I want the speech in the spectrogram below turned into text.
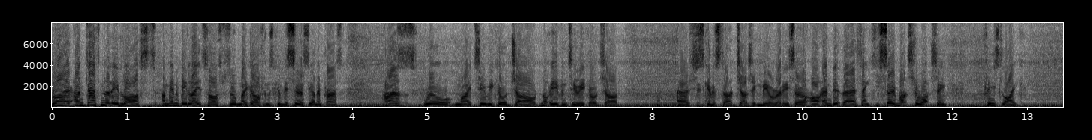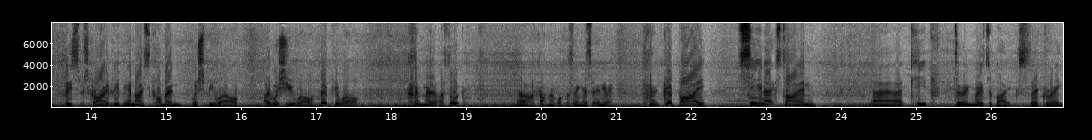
Right, I'm definitely lost. I'm going to be late to hospital. My girlfriend's going to be seriously unimpressed. As will my two-week-old child, not even two-week-old child. Uh, she's going to start judging me already, so I'll end it there. Thank you so much for watching. Please like, please subscribe, leave me a nice comment, wish me well. I wish you well, hope you're well. I thought, oh, I can't remember what the thing is, but anyway. Goodbye, see you next time. Uh, keep doing motorbikes, they're great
